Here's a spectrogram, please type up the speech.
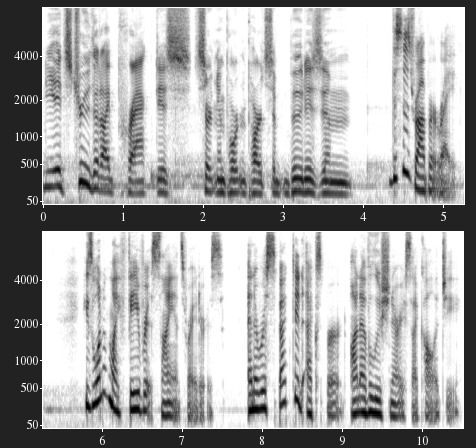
it's true that I practice certain important parts of Buddhism. This is Robert Wright. He's one of my favorite science writers and a respected expert on evolutionary psychology.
